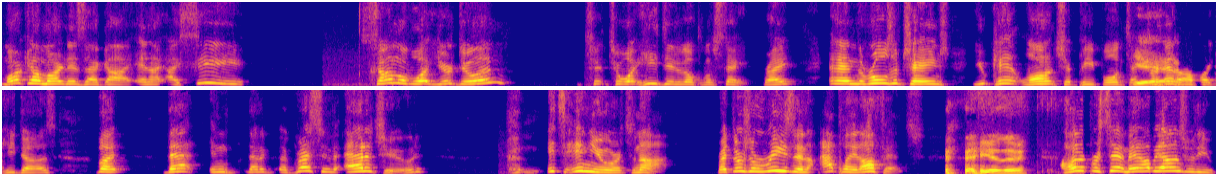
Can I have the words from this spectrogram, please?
Markelle Martin is that guy. And I, I see some of what you're doing to, to what he did at Oklahoma State, right? And the rules have changed. You can't launch at people and take yeah. their head off like he does. But that in that aggressive attitude, it's in you or it's not. Right? There's a reason I played offense. yes, sir. 100%, man. I'll be honest with you.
